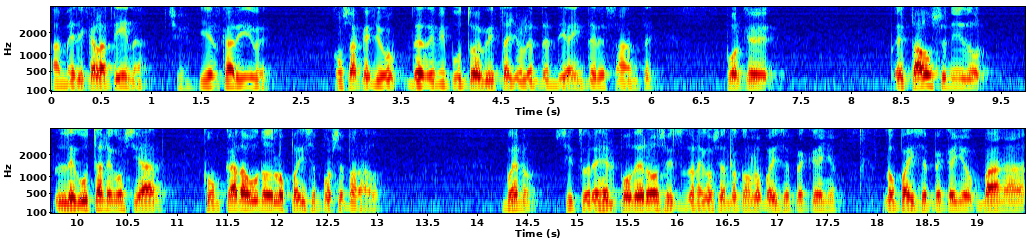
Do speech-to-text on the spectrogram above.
a América Latina Sí. y el Caribe. Cosa que yo, desde mi punto de vista, yo le entendía interesante, porque Estados Unidos le gusta negociar con cada uno de los países por separado. Bueno, si tú eres el poderoso y tú estás negociando con los países pequeños, los países pequeños van a,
